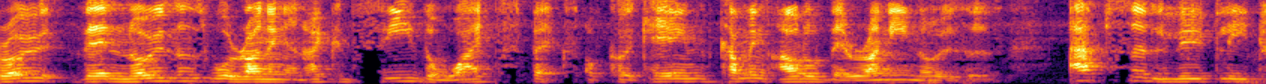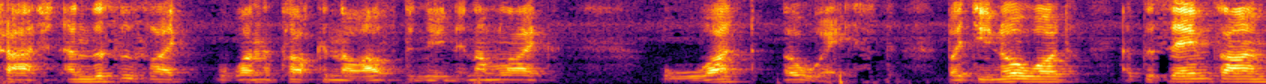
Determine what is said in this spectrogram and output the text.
bro. Their noses were running, and I could see the white specks of cocaine coming out of their runny noses. Absolutely trashed. And this is like one o'clock in the afternoon, and I'm like, what a waste. But you know what? At the same time,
